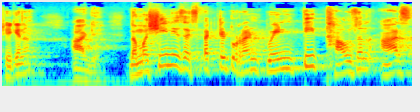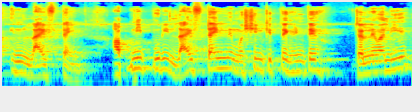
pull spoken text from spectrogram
ठीक है ना? आगे। The machine is expected to run twenty thousand hours in life time अपनी पूरी लाइफ टाइम में मशीन कितने घंटे चलने वाली है?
